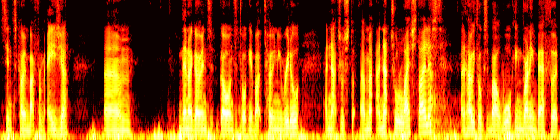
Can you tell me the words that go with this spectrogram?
since coming back from Asia. Um, then I go into go on to talking about Tony Riddle, a natural st- a, natural lifestylist, and how he talks about walking, running barefoot,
